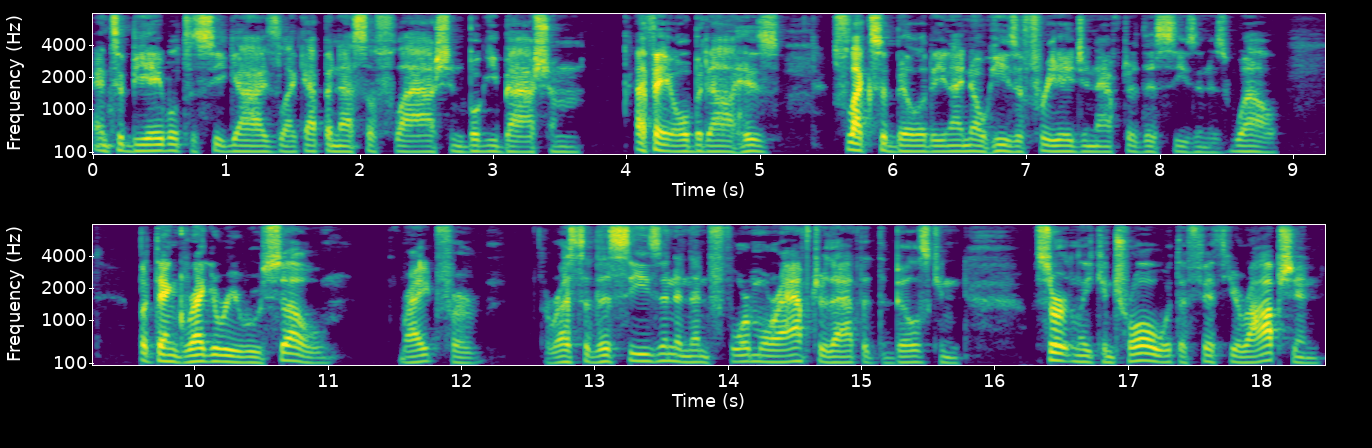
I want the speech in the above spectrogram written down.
And to be able to see guys like Epenesa Flash and Boogie Basham, Efe Obada, his flexibility, and I know he's a free agent after this season as well but then Gregory Rousseau, right, for the rest of this season, and then four more after that that the Bills can certainly control with the fifth year option.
